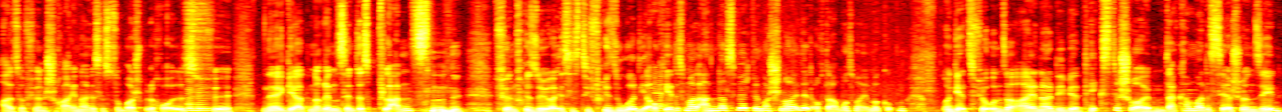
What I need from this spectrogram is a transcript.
Also für einen Schreiner ist es zum Beispiel Holz, mhm. für eine Gärtnerin sind es Pflanzen, für einen Friseur ist es die Frisur, die auch ja. jedes Mal anders wird, wenn man schneidet. Auch da muss man immer gucken. Und jetzt für unser einer, die wir Texte schreiben, da kann man das sehr schön sehen.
